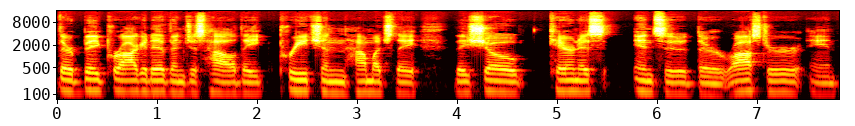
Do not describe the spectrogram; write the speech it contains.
their big prerogative and just how they preach and how much they they show careness into their roster. And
